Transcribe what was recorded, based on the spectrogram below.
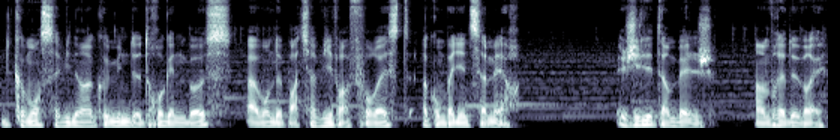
Il commence sa vie dans la commune de Drogenbos avant de partir vivre à Forest accompagné de sa mère. Gilles est un Belge, un vrai de vrai,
